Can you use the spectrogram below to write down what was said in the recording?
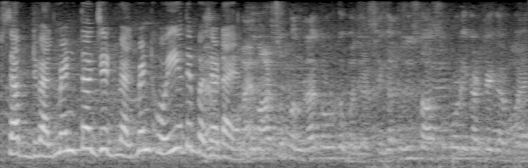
ਸਭ ਡਿਵੈਲਪਮੈਂਟ ਤੱਕ ਜੇ ਡਿਵੈਲਪਮੈਂਟ ਹੋਈ ਹੈ ਤੇ ਬਜਟ ਆਇਆ। ਮੈਮ 815 ਕਰੋੜ ਦਾ ਬਜਟ ਸੀਗਾ ਤੁਸੀਂ 700 ਕਰੋੜ ਇਕੱਠੇ ਕਰ ਪਾਏ।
